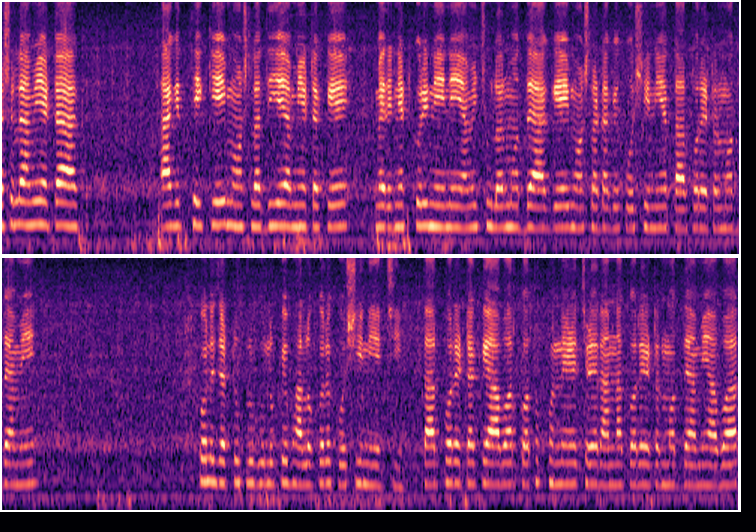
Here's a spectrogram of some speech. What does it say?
আসলে আমি এটা আগের থেকেই মশলা দিয়ে আমি এটাকে ম্যারিনেট করে নিয়ে নিই। আমি চুলার মধ্যে আগে এই মশলাটাকে কষিয়ে নিয়ে তারপর এটার মধ্যে আমি কলেজার টুকরোগুলোকে ভালো করে কষিয়ে নিয়েছি। তারপর এটাকে আবার কতক্ষণ নেড়ে ছেড়ে রান্না করে, এটার মধ্যে আমি আবার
